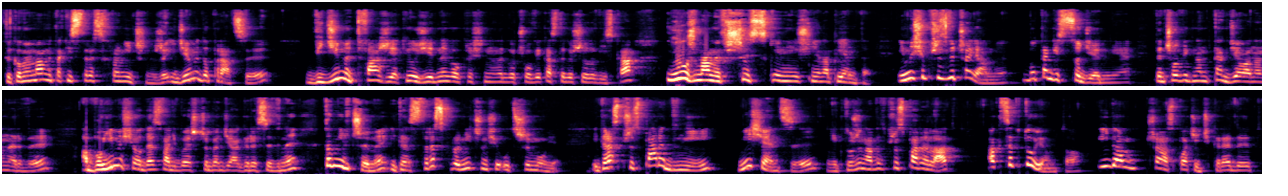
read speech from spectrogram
tylko my mamy taki stres chroniczny, że idziemy do pracy, widzimy twarz jakiegoś jednego określonego człowieka z tego środowiska i już mamy wszystkie mięśnie napięte. I my się przyzwyczajamy, bo tak jest codziennie, ten człowiek nam tak działa na nerwy, a boimy się odezwać, bo jeszcze będzie agresywny, to milczymy i ten stres chroniczny się utrzymuje. I teraz przez parę dni, miesięcy, niektórzy nawet przez parę lat akceptują to. Idą, trzeba spłacić kredyt,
